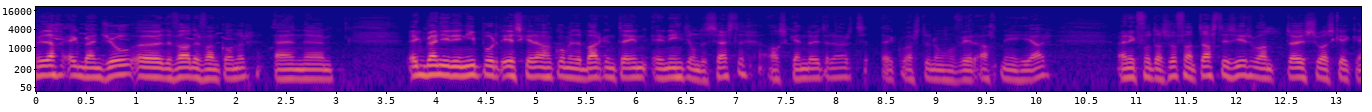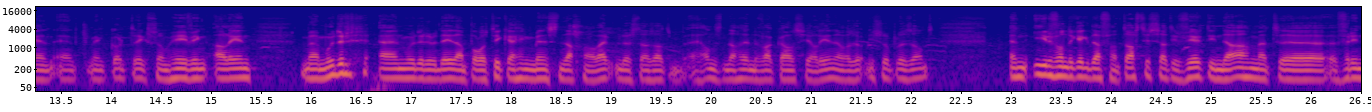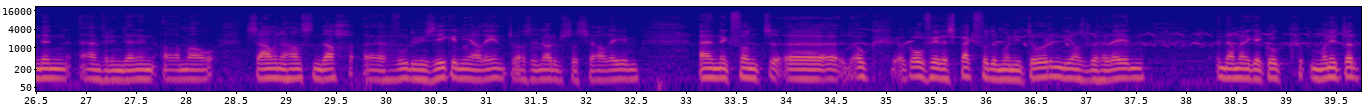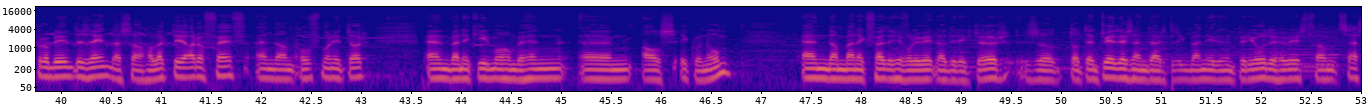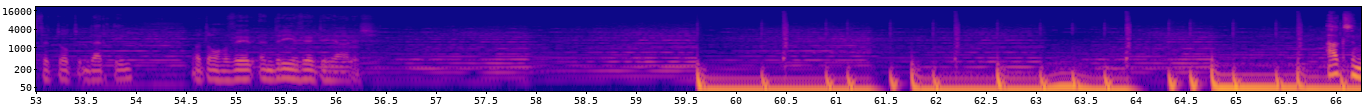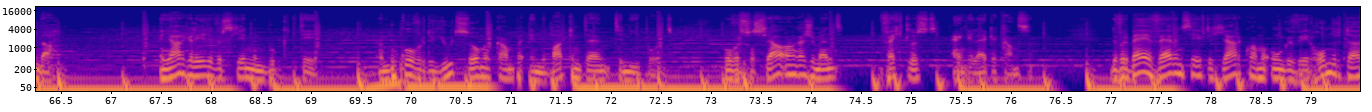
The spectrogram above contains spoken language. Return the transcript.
Goedendag, ik ben Joe, uh, de vader van Connor. En uh, ik ben hier in Nieuwpoort eerst keer aangekomen in de Barkentijn in 1960, als kind uiteraard. Ik was toen ongeveer 8, 9 jaar. En ik vond dat zo fantastisch hier, want thuis was ik in, in mijn Kortrijkse omgeving alleen mijn moeder. En moeder deed dan politiek en ging de dag gaan werken. Dus dan zat de hele dag in de vakantie alleen. Dat was ook niet zo plezant. En hier vond ik dat fantastisch. Ik zat hier 14 dagen met uh, vrienden en vriendinnen allemaal samen een hele dag. Uh, voelde je zeker niet alleen. Het was een enorm sociaal leven. En ik vond uh, ook, ook veel respect voor de monitoren die ons begeleiden. En dan ben ik ook monitor proberen te zijn. Dat is dan gelukt een jaar of vijf. En dan hoofdmonitor. En ben ik hier mogen beginnen um, als econoom. En dan ben ik verder geëvolueerd naar directeur, zo tot in 2013. Dus ik ben hier in een periode geweest van 60 tot 13, wat ongeveer een 43 jaar is. Elke dag. Een jaar geleden verscheen mijn boek T. Een boek over de youth zomerkampen in de Barkentijn te Nieuwpoort. Over sociaal engagement, vechtlust en gelijke kansen. De voorbije 75 jaar kwamen ongeveer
